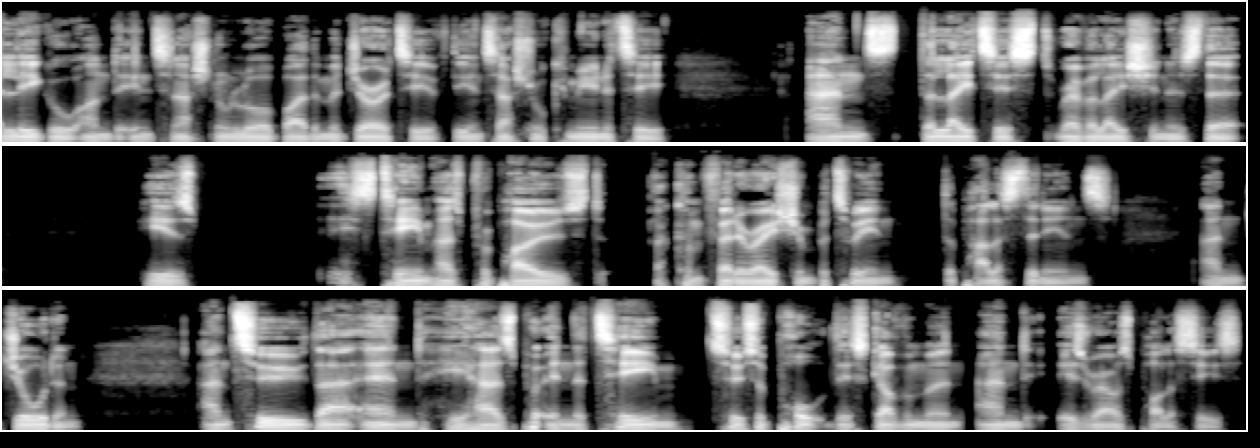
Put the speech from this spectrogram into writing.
illegal under international law by the majority of the international community. And the latest revelation is that he is, his team has proposed a confederation between the Palestinians and Jordan. And to that end, he has put in the team to support this government and Israel's policies.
